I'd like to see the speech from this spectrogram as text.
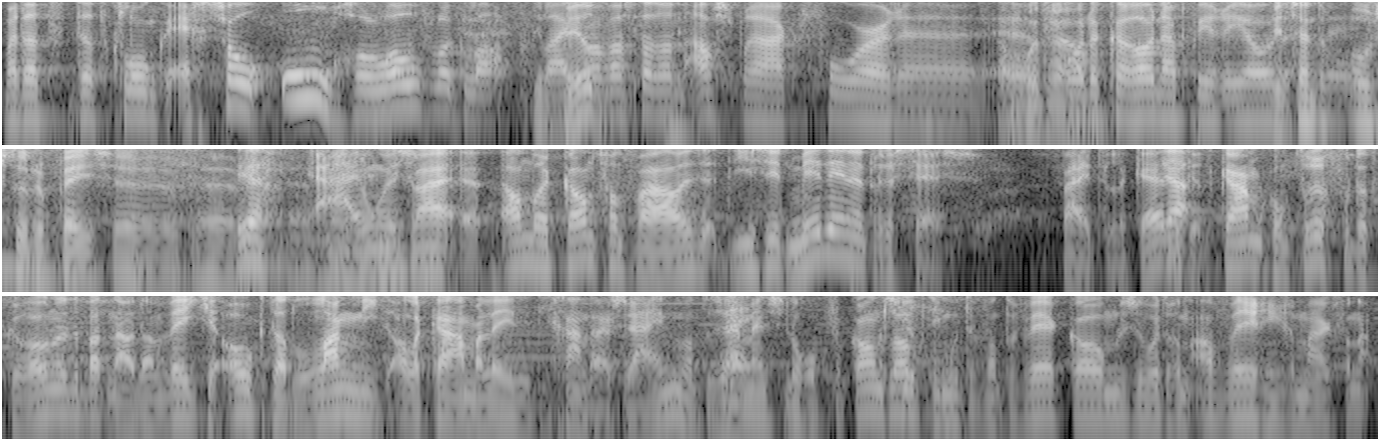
maar dat, dat klonk echt zo ongelooflijk laf. Blijkbaar beeld- was dat een afspraak voor, wel. voor de coronaperiode. Dit zijn toch. Oost-Europese... eh, Ja. eh, Ja, jongens, maar de andere kant van het verhaal is... Je zit midden in het reces, feitelijk. Hè? Ja. De, de Kamer komt terug voor dat coronadebat. Nou, dan weet je ook dat lang niet alle Kamerleden die gaan daar zijn. Want er zijn Nee. mensen nog op vakantie Klopt. of die moeten van te ver komen. Dus er wordt er een afweging gemaakt van... Nou,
